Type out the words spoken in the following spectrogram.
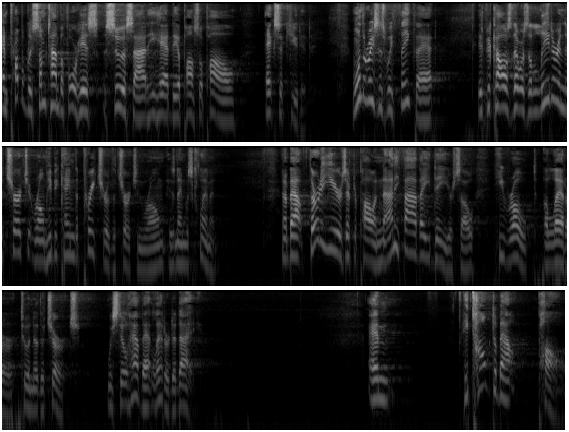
And probably sometime before his suicide, he had the Apostle Paul executed. One of the reasons we think that is because there was a leader in the church at Rome. He became the preacher of the church in Rome. His name was Clement. And about 30 years after Paul, in 95 AD or so, he wrote a letter to another church. We still have that letter today. And he talked about Paul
